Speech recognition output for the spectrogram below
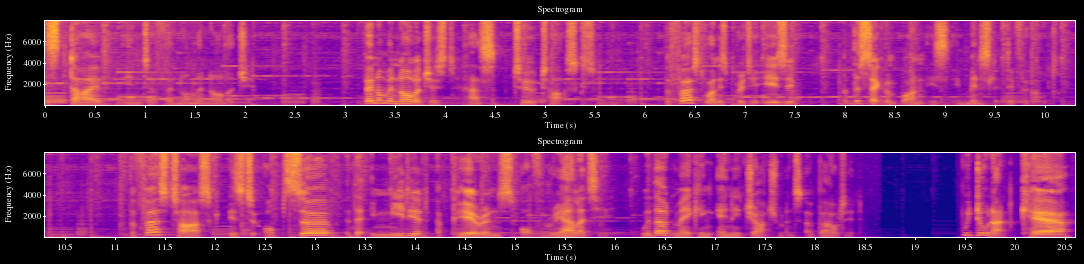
let's dive into phenomenology. Phenomenologist has two tasks. The first one is pretty easy, but the second one is immensely difficult. The first task is to observe the immediate appearance of reality without making any judgments about it. We do not care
